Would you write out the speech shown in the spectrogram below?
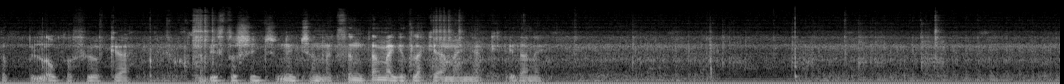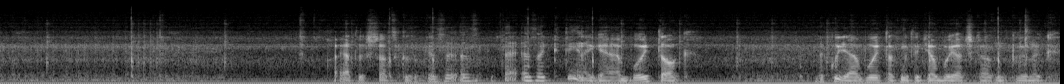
a pilóta fülke biztos nincs, nincsenek. Szerintem megint le kell menjek ideni. Halljátok srácok, ezek, ez, ez, ezek tényleg elbújtak? Ezek úgy elbújtak, mint hogy bolyacskáznak önök.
